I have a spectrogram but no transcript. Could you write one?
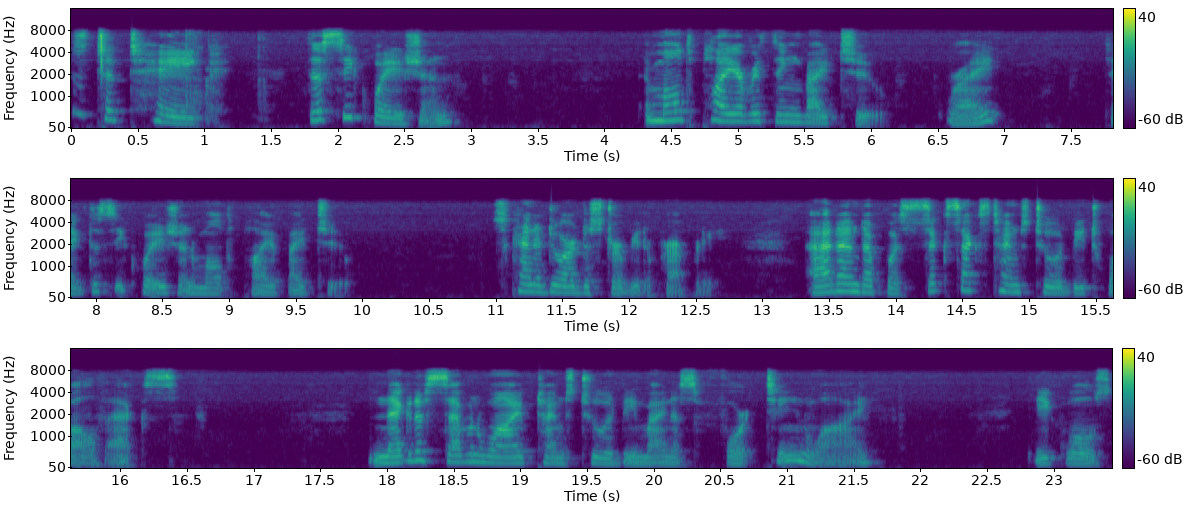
was to take this equation and multiply everything by 2, right? Take this equation and multiply it by 2. So kind of do our distributive property. I'd end up with 6x times 2 would be 12x. Negative 7y times 2 would be minus 14y equals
